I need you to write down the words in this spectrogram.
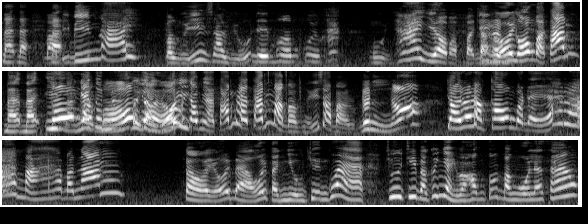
Bà, bà, Bà bị biến thái. Bà nghĩ sao giữa đêm hôm của yêu khác 12 giờ mà bà đi Trời rình ơi. con bà tắm. Bà, bà im con bà nghe tôi nói Trời ơi. ở trong nhà tắm ra tắm mà bà nghĩ sao bà rình nó. Trời đó là con bà đẻ ra mà bà nắm Trời ơi bà ơi bà nhiều chuyện quá à. Chưa chi bà cứ nhảy vào họng tôi bà ngồi là sao?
